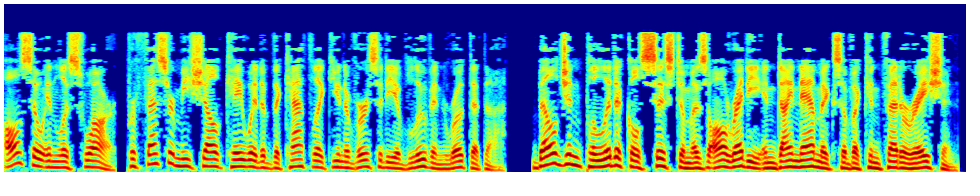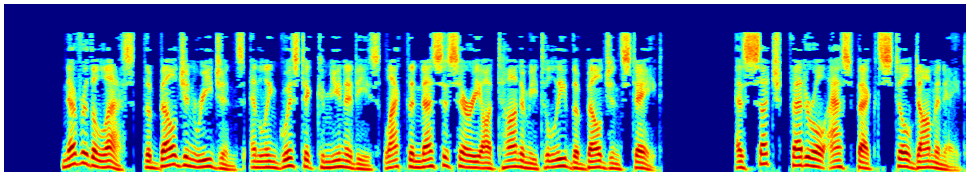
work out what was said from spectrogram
Also in Le Soir, Professor Michel Cawood of the Catholic University of Leuven wrote that the Belgian political system is already in dynamics of a confederation. Nevertheless, the Belgian regions and linguistic communities lack the necessary autonomy to leave the Belgian state. As such, federal aspects still dominate.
